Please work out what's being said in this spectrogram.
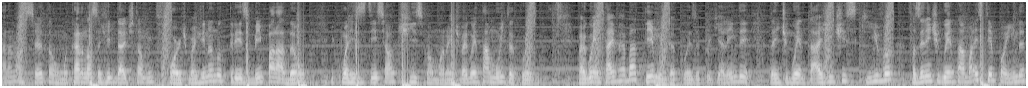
cara não acerta uma. Cara, nossa agilidade tá muito forte. Imagina no 13, bem paradão e com uma resistência altíssima, mano. A gente vai aguentar muita coisa. Vai aguentar e vai bater muita coisa, porque além de da gente aguentar, a gente esquiva, fazendo a gente aguentar mais tempo ainda.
